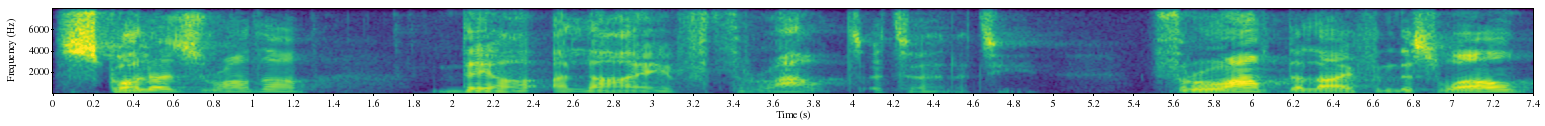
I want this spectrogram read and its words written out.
scholars rather they are alive throughout eternity throughout the life in this world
